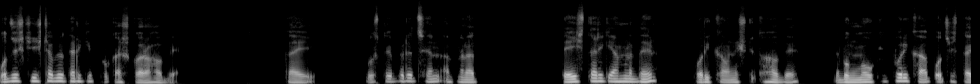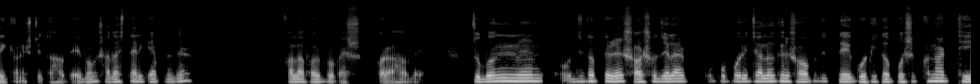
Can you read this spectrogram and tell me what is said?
পঁচিশ খ্রিস্টাব্দ তারিখে প্রকাশ করা হবে। তাই বুঝতে পেরেছেন আপনারা তেইশ তারিখে আপনাদের পরীক্ষা অনুষ্ঠিত হবে এবং মৌখিক পরীক্ষা পঁচিশ তারিখে অনুষ্ঠিত হবে এবং সাতাশ তারিখে আপনাদের ফলাফল প্রকাশ করা হবে। যুব উন্নয়ন অধিদপ্তরের স্ব জেলার উপপরিচালকের সভাপতিত্বে গঠিত প্রশিক্ষণার্থী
